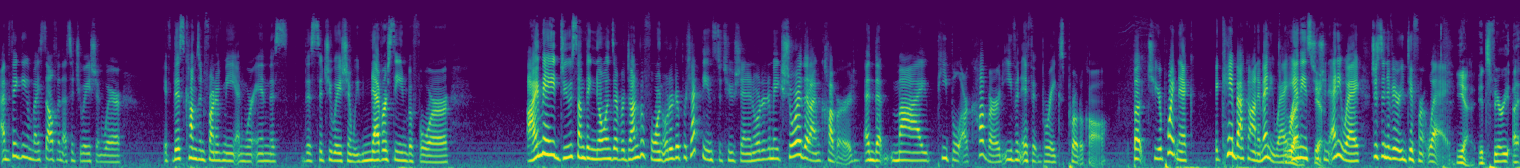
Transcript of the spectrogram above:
I'm thinking of myself in that situation where if this comes in front of me and we're in this this situation we've never seen before. I may do something no one's ever done before in order to protect the institution, in order to make sure that I'm covered and that my people are covered, even if it breaks protocol. But to your point, Nick, it came back on him anyway, Right, and the yeah. institution anyway, just in a very different way. Yeah, it's very. I,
